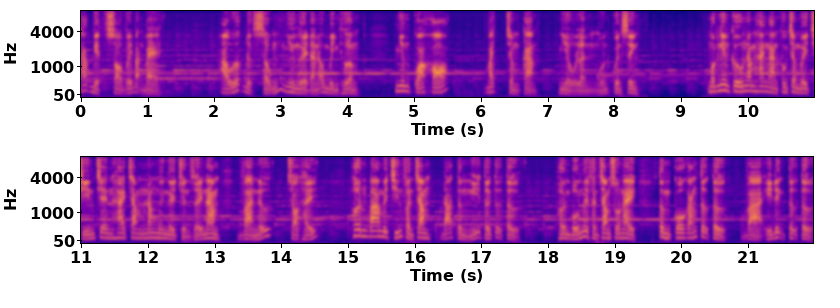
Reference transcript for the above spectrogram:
khác biệt so với bạn bè. Ao ước được sống như người đàn ông bình thường, nhưng quá khó. Bách trầm cảm, nhiều lần muốn quyên sinh. Một nghiên cứu năm 2019 trên 250 người chuyển giới nam và nữ cho thấy hơn 39% đã từng nghĩ tới tự tử. Hơn 40% số này từng cố gắng tự tử và ý định tự tử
